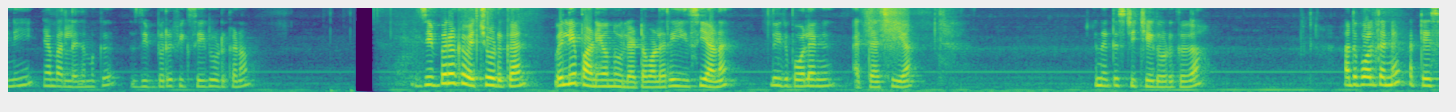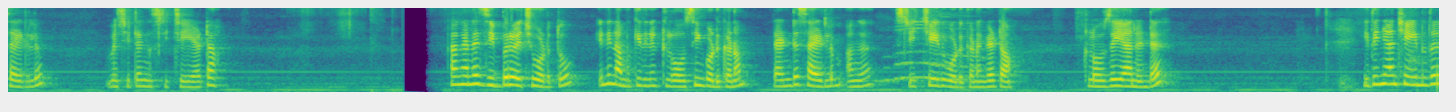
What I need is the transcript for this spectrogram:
ഇനി ഞാൻ പറഞ്ഞില്ലേ നമുക്ക് സിബ്ബർ ഫിക്സ് ചെയ്ത് കൊടുക്കണം. സിബ്ബറൊക്കെ വെച്ച് കൊടുക്കാൻ വലിയ പണിയൊന്നുമില്ല കേട്ടോ വളരെ ഈസിയാണ് ഇത് ഇതുപോലെ അങ്ങ് അറ്റാച്ച് ചെയ്യുക എന്നിട്ട് സ്റ്റിച്ച് ചെയ്ത് കൊടുക്കുക. അതുപോലെ തന്നെ മറ്റേ സൈഡിലും വെച്ചിട്ട് അങ്ങ് സ്റ്റിച്ച് ചെയ്യുക കേട്ടോ. അങ്ങനെ സിബ്ബർ വെച്ച് കൊടുത്തു. ഇനി നമുക്കിതിന് ക്ലോസിങ് കൊടുക്കണം. രണ്ട് സൈഡിലും അങ്ങ് സ്റ്റിച്ച് ചെയ്ത് കൊടുക്കണം കേട്ടോ. ക്ലോസ് ചെയ്യാനുണ്ട്. ഇത് ഞാൻ ചെയ്യുന്നത്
